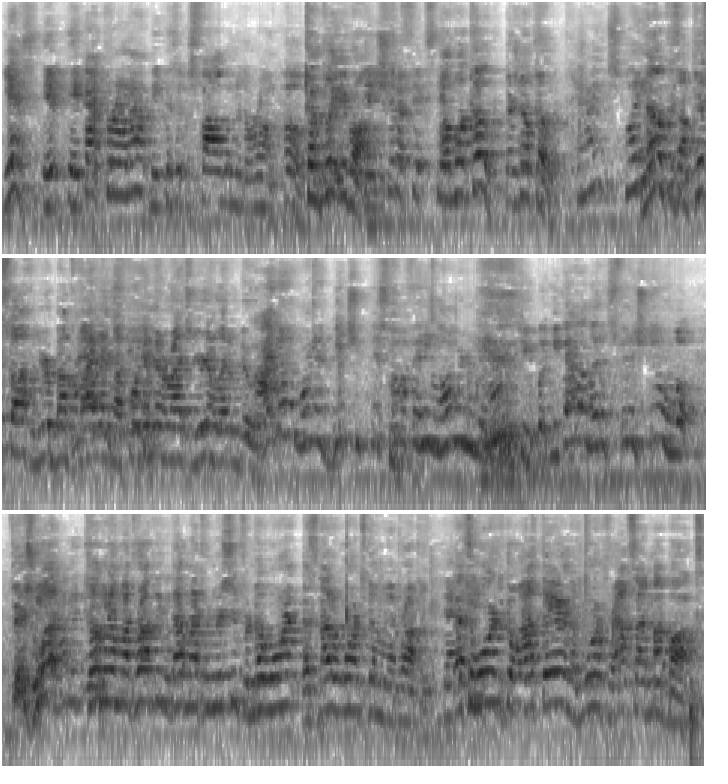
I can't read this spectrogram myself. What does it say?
Yes, it, it got thrown out because it was filed under the wrong code. Completely wrong. They should have fixed it. On what code? There's no code. Can I explain? No, because I'm pissed off and you're about to violate my Fourth Amendment rights and you're going to let them do it. I don't want to get you pissed off any longer than we have to, but you gotta let us finish doing what. Finish we what? Coming on my property without my permission for no warrant? That's not a warrant to come on my property. That That's a warrant to go out there and a warrant for outside my box.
